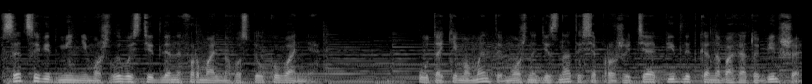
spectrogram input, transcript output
все це відмінні можливості для неформального спілкування. У такі моменти можна дізнатися про життя підлітка набагато більше,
